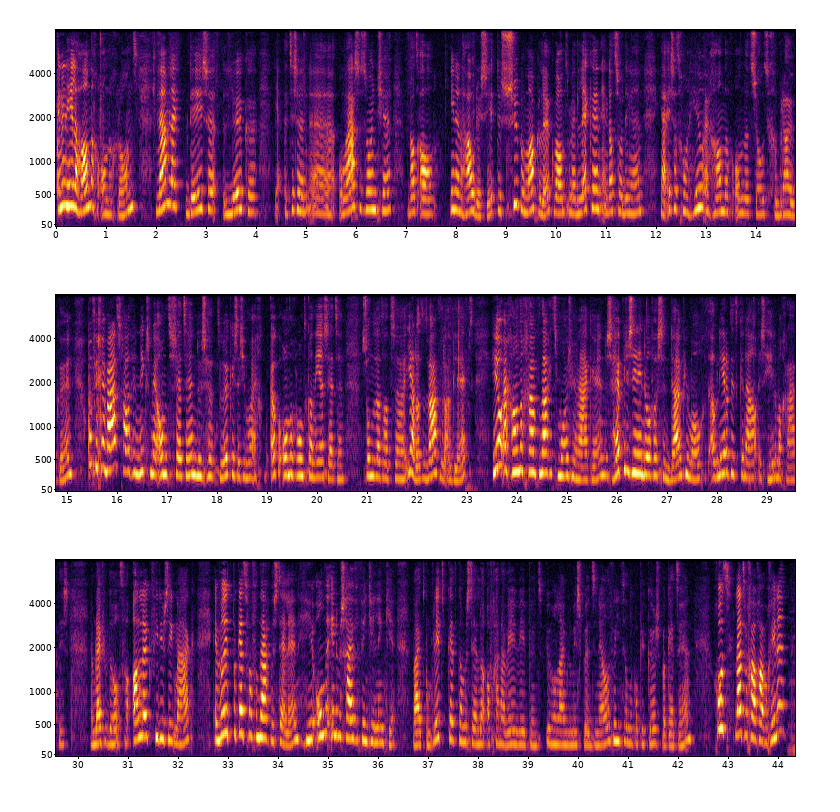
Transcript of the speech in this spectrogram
En een hele handige ondergrond. Namelijk deze leuke, ja het is een uh, Oasis rondje wat al in een houder zit. Dus super makkelijk, want met lekken en dat soort dingen ja, is dat gewoon heel erg handig om dat zo te gebruiken. Hoef je geen waterschaal en niks meer onder te zetten. Dus het leuke is dat je hem elke ondergrond kan neerzetten zonder dat, dat, uh, ja, dat het water eruit lekt. Heel erg handig, gaan we vandaag iets moois mee maken. Dus heb je er zin in, doe alvast een duimpje omhoog. Het abonneren op dit kanaal is helemaal gratis. Dan blijf je op de hoogte van alle leuke video's die ik maak. En wil je het pakket van vandaag bestellen? Hieronder in de beschrijving vind je een linkje waar je het complete pakket kan bestellen. Of ga naar www.uonlinebloemist.nl. Dan vind je het onder kopje cursuspakketten. Goed, laten we gauw gaan beginnen.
